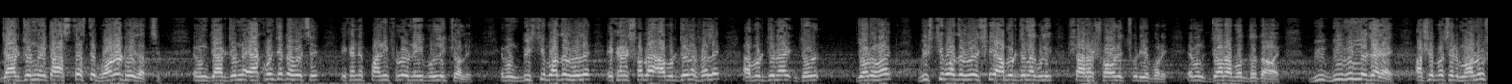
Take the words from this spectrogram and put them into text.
যার জন্য এটা আস্তে আস্তে ভরাট হয়ে যাচ্ছে। এবং যার জন্য এখন যেটা হয়েছে, এখানে পানি ফ্লো নেই বললেই চলে। এবং বৃষ্টি বাদল হলে এখানে সবাই আবর্জনা ফেলে, আবর্জনায় জড়- হয়। বৃষ্টি বাদল হলে সেই আবর্জনাগুলি সারা শহরে ছড়িয়ে পড়ে এবং জলাবদ্ধতা হয়। বিভিন্ন জায়গায় আশেপাশের মানুষ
